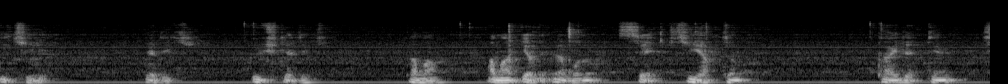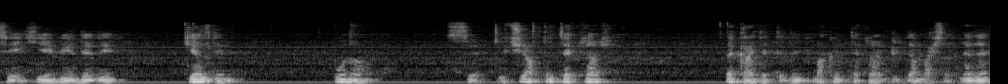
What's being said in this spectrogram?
1, 2 dedik. 3 dedik. Tamam. Ama geldim ben bunu S2 yaptım. Kaydettim. S2'ye 1 dedi. Geldim. Bunu S3 yaptım tekrar. Ve kaydet dedim. Bakın tekrar birden başladı. Neden?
